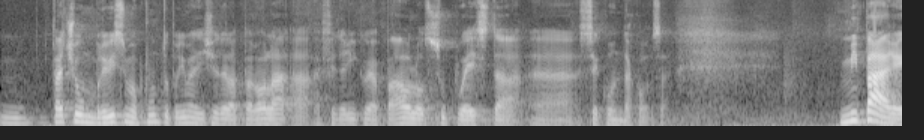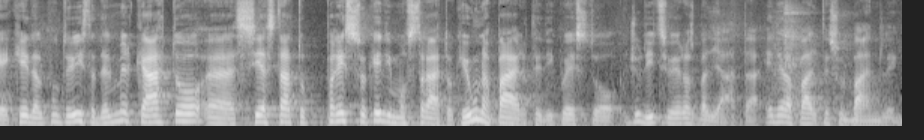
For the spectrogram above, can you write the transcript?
Mm, faccio un brevissimo punto prima di cedere la parola a Federico e a Paolo su questa uh, seconda cosa. Mi pare che dal punto di vista del mercato eh, sia stato pressoché dimostrato che una parte di questo giudizio era sbagliata ed era parte sul bundling.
